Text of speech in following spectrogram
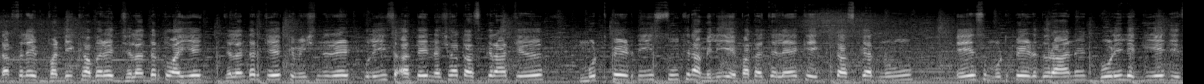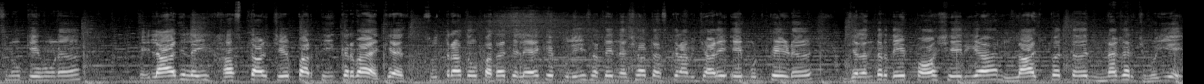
ਦਰਅਸਲ ਇਹ ਵੱਡੀ ਖਬਰ ਜਲੰਧਰ ਤੋਂ ਆਈ ਹੈ। ਜਲੰਧਰ 'ਚ ਕਮਿਸ਼ਨਰੇਟ ਪੁਲਿਸ ਅਤੇ ਨਸ਼ਾ ਤਸਕਰਾਂ 'ਚ ਮੁੱਠਭੇੜ ਦੀ ਸੂਚਨਾ ਮਿਲੀ ਹੈ। ਪਤਾ ਚੱਲਿਆ ਕਿ ਇੱਕ ਤਸਕਰ ਨੂੰ ਇਸ ਮੁੱਠਭੇੜ ਦੌਰਾਨ ਗੋਲੀ ਲੱਗੀ ਹੈ, ਜਿਸ ਨੂੰ ਕਿ ਹੁਣ ਇਲਾਜ ਲਈ ਹਸਪਤਾਲ 'ਚ ਭਰਤੀ ਕਰਵਾਇਆ ਗਿਆ ਸੂਤਰਾਂ ਤੋਂ ਪਤਾ ਚੱਲਿਆ ਕਿ ਪੁਲਿਸ ਅਤੇ ਨਸ਼ਾ ਤਸਕਰਾਂ ਵਿਚਾਲੇ ਇਹ ਮੁੱਠਭੇੜ ਜਲੰਧਰ ਦੇ ਪੌਸ਼ ਏਰੀਆ ਲਾਜਪਤ ਨਗਰ 'ਚ ਹੋਈ ਹੈ।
